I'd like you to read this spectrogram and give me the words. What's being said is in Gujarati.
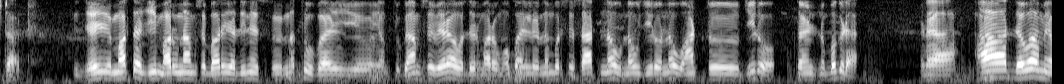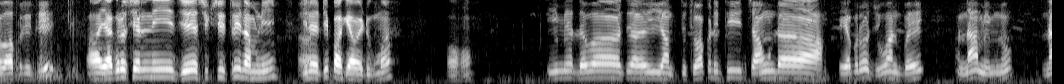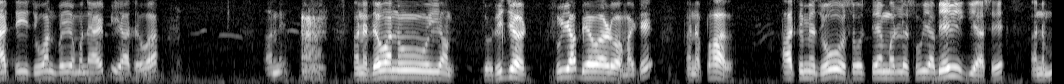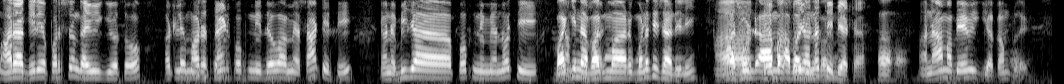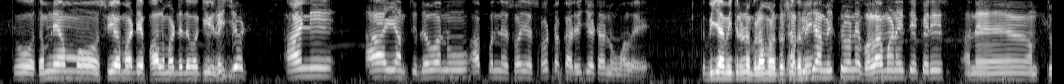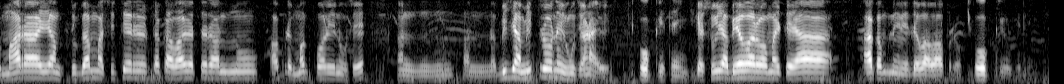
સ્ટાર્ટ. જય માતાજી મારું નામ છે બારૈયા દિનેશ નથુભાઈ આમ તો ગામ છે વેરાવદર. મારો મોબાઈલ નંબર છે સાત નવ નવ જીરો નવ આઠ જીરો ત્રણ બગડા. અને આ- દવા મેં વાપરી હતી. આ એગ્રોસેલની જે સિક્સટી થ્રી નામની એને ટીપા કહેવાય ટૂંકમાં. ઓહો. એ મેં દવા આમ તો ચોકડીથી ચાઉંડા એગ્રો જુવાનભાઈ નામ એમનું. નાતી જુવાનભાઈએ મને આપી આ દવા. અને અને દવાનું આમ તો રિઝલ્ટ સૂયા બેવાડવા માટે અને ફાલ આ તમે જોવો છો તેમ એટલે સૂયા બેવી ગયા છે અને મારા ઘરે પ્રસંગ આવી ગયો હતો એટલે મારે ત્રણ પપની દવા મેં છાંટી હતી અને બીજા પપની મેં નહોતી. બાકીના ભાગમાં નથી આ સૂયા નથી બેઠા. અને આમાં બેવી ગયા કમ્પ્લીટ તો તમને આમ સૂયા માટે ફાલ માટે દવા કેવી રિઝલ્ટ આની આ આમથી દવાનું આપણને સો એ સો ટકા રિઝલ્ટ આનું મળે. તો બીજા મિત્રોને ભલામણ કરશો તમે? બીજા મિત્રોને ભલામણ તે કરીશ અને આમ મારા આમ ગામમાં સિત્તેર ટકા વાવેતર આનું આપણે મગફળીનું છે અને બીજા મિત્રોને હું જણાવીશ ઓકે થેન્ક કે સુયા બેવારવા માટે આ આ કંપનીની દવા વાપરો. Okay okay thank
